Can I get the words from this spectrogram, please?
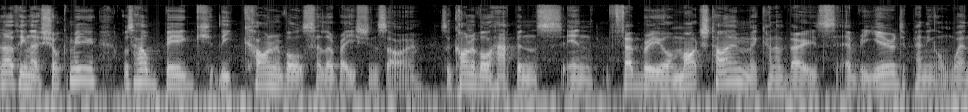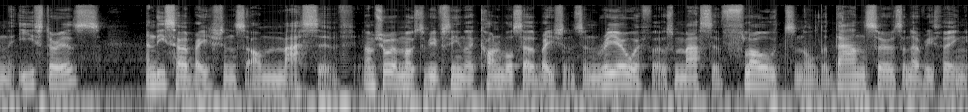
Another thing that shocked me was how big the carnival celebrations are. So carnival happens in February or March time, it kind of varies every year depending on when Easter is and these celebrations are massive. I'm sure most of you have seen the carnival celebrations in Rio with those massive floats and all the dancers and everything,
